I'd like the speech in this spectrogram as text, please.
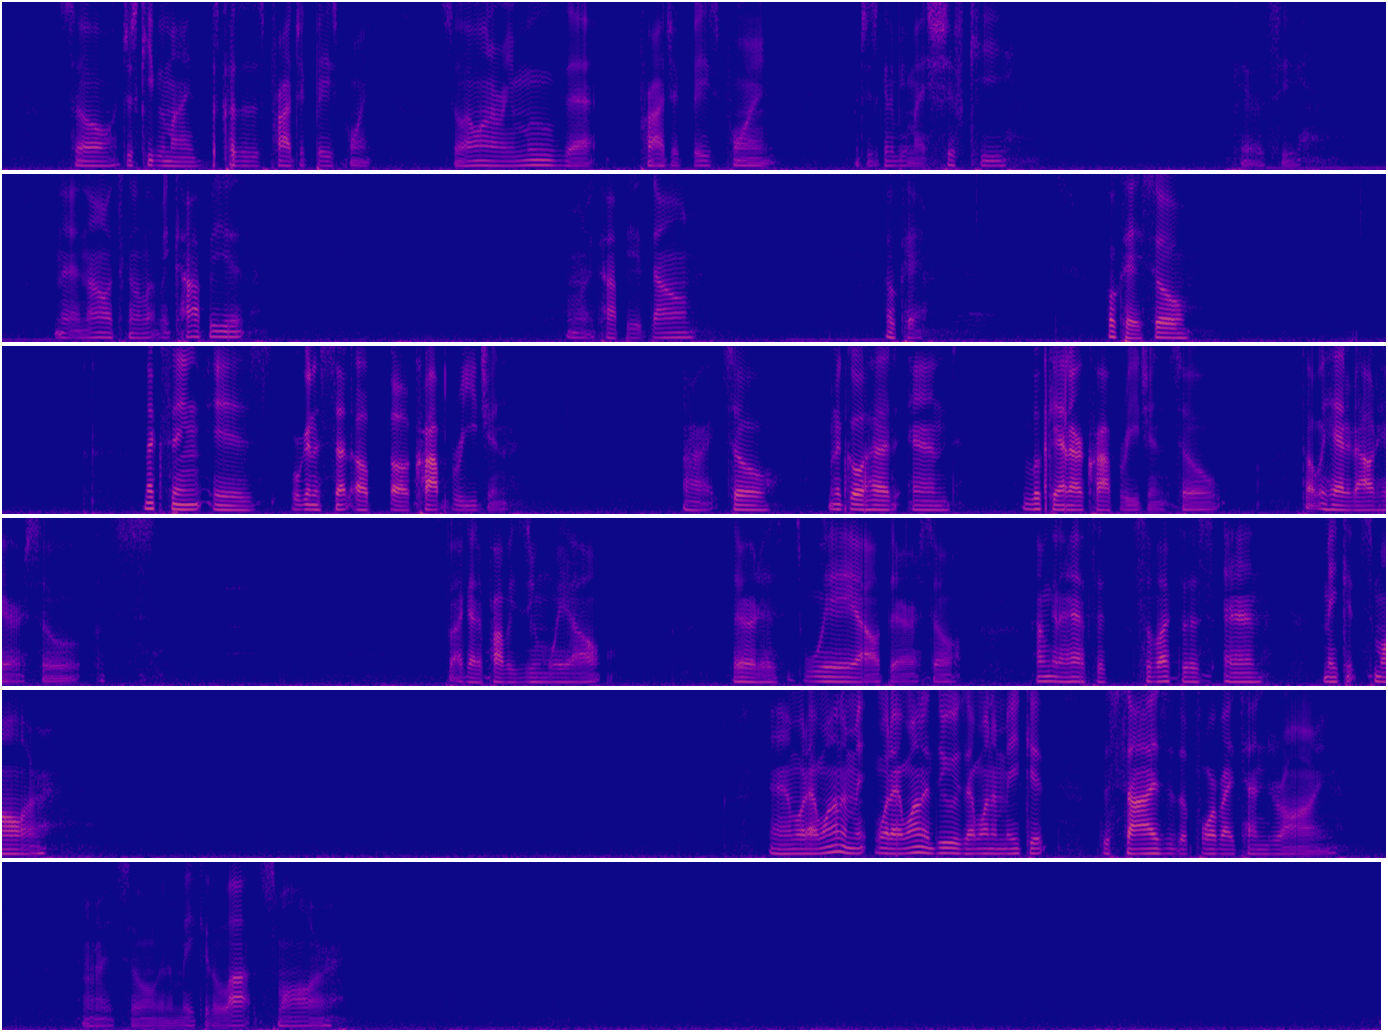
so just keep in mind it's because of this project base point. So I want to remove that project base point, which is going to be my shift key. Okay, let's see. Now, now it's going to let me copy it. I'm going to copy it down. Okay. Okay, so next thing is we're going to set up a crop region. Alright, so I'm going to go ahead and look at our crop region. So I thought we had it out here. So let's, I got to probably zoom way out. There it is. It's way out there. So I'm going to have to select this and make it smaller. and what I want to what I want to do is I want to make it the size of the 4x10 drawing alright so I'm going to make it a lot smaller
